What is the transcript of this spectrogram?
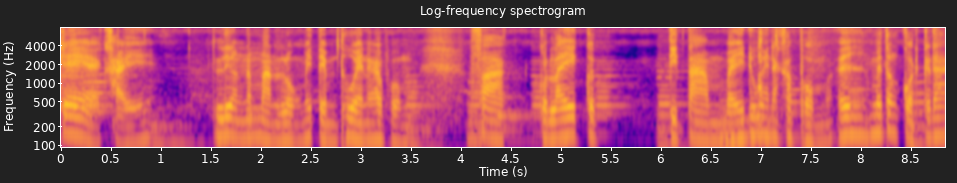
แก้ไขเรื่องน้ำมันลงไม่เต็มถ้วยนะครับผมฝากกดไลค์กดติดตามไว้ด้วยนะครับผม เออ ไม่ต้องกดก็ได้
